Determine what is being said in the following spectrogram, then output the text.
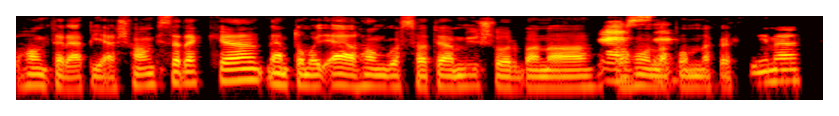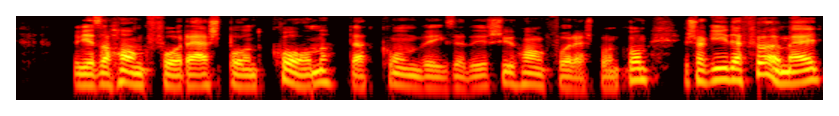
hangterápiás hangszerekkel. Nem tudom, hogy elhangozhat-e a műsorban a, a honlapomnak a címe hogy ez a hangforrás.com, tehát com végzedésű, hangforrás.com, és aki ide fölmegy,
